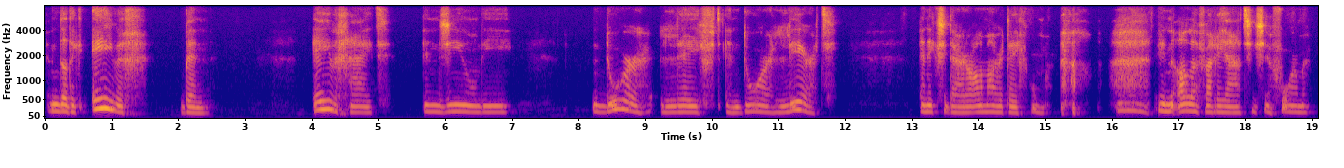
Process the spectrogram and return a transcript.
dat ik eeuwig ben. Eeuwigheid, een ziel die doorleeft en doorleert. En ik ze daardoor allemaal weer tegenkom. In alle variaties en vormen.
